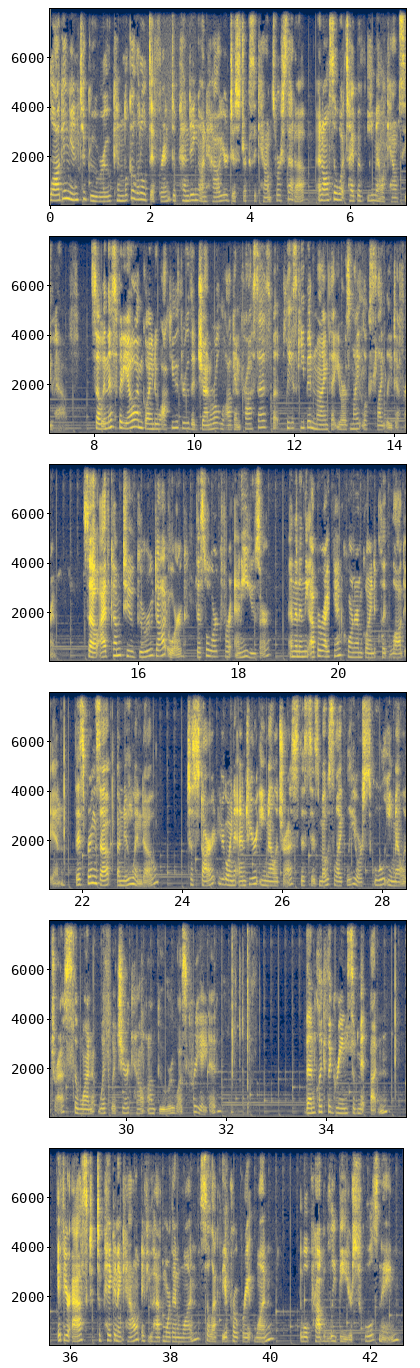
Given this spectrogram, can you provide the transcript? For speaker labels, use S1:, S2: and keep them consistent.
S1: Logging into Gooru can look a little different depending on how your district's accounts were set up and also what type of email accounts you have. So in this video, I'm going to walk you through the general login process, but please keep in mind that yours might look slightly different. So I've come to gooru.org. This will work for any user. And then in the upper right hand corner, I'm going to click login. This brings up a new window. To start, you're going to enter your email address. This is most likely your school email address, the one with which your account on Gooru was created. Then click the green submit button. If you're asked to pick an account, if you have more than one, select the appropriate one. It will probably be your school's name.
